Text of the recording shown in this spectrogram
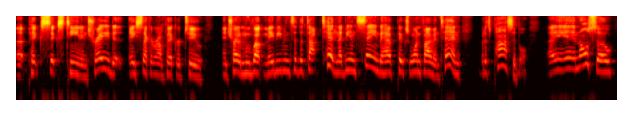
uh, pick 16 and trade a second round pick or two and try to move up maybe even to the top 10. That'd be insane to have picks 1, 5, and 10, but it's possible. Uh, and also,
